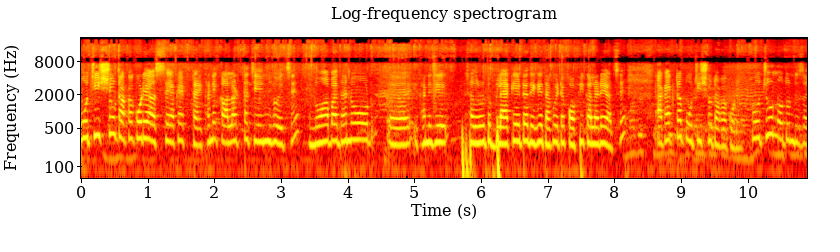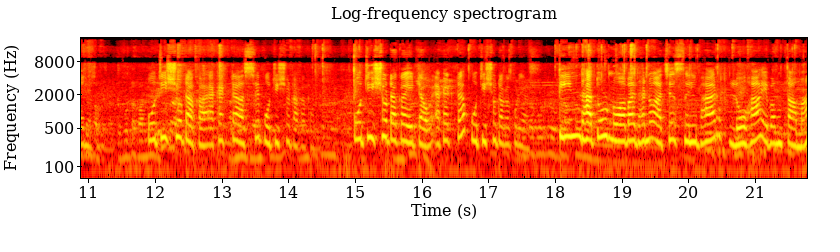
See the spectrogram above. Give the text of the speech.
পঁচিশশো টাকা করে আসছে এক একটা। এখানে কালারটা চেঞ্জ হয়েছে। নোয়া বাঁধানোর এখানে যে সাধারণত ব্ল্যাকে এটা দেখে থাকো, এটা কফি কালারে আছে। এক একটা পঁচিশশো টাকা করে। প্রচুর নতুন ডিজাইন এসেছে। পঁচিশশো টাকা, এক একটা আসছে পঁচিশশো টাকা করে। পঁচিশশো টাকা এটাও, এক একটা পঁচিশশো টাকা করে আসছে। তিন ধাতুর নোয়া বাঁধানো আছে সিলভার লোহা এবং তামা।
